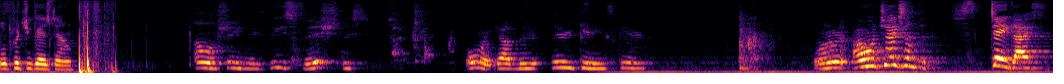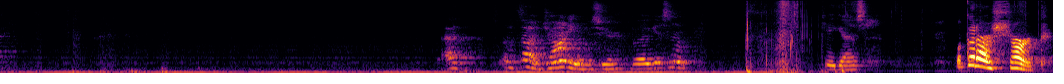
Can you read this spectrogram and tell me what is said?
I'll put you guys down. I want to show you guys these fish. This. Oh my god, they're, they're getting scared. I want to check something. Stay, guys. I, I thought Johnny was here, but I guess not. Okay, guys. Look at our shark.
